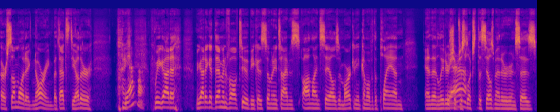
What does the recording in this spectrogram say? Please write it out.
are somewhat ignoring, but that's the other. like, yeah we gotta we gotta get them involved too because so many times online sales and marketing come up with a plan, and then leadership just looks at the sales manager and says,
